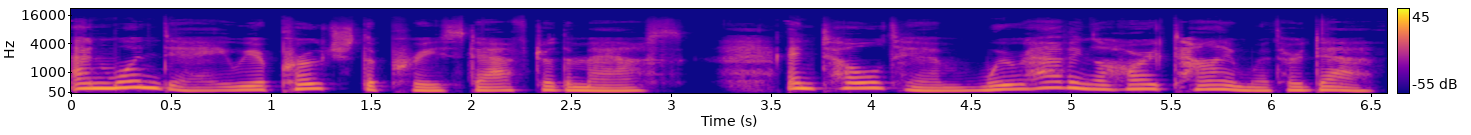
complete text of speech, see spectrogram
And one day we approached the priest after the Mass and told him we were having a hard time with her death.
